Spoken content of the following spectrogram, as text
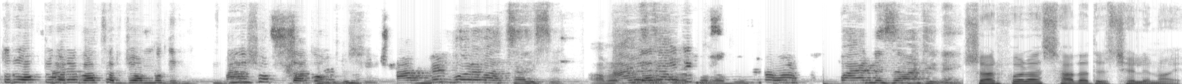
সতেরো অক্টোবরে বাচ্চার জন্মদিন। দুই সপ্তাহ কম বেশি। সারফরাজ সাদাতের ছেলে নয়।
